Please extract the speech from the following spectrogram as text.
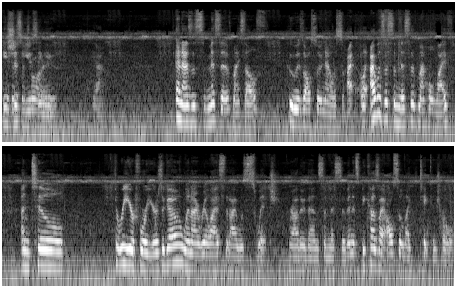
he's Just just using you. Yeah. And as a submissive myself, who is also now a, I, I was a submissive my whole life until three or four years ago when I realized that I was switch rather than submissive, and it's because I also like to take control.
